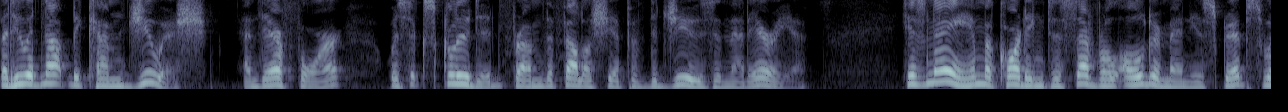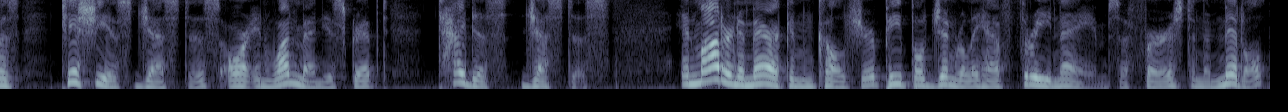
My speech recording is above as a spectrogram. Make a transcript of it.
but who had not become Jewish, and therefore was excluded from the fellowship of the Jews in that area. His name, according to several older manuscripts, was Titius Justus, or in one manuscript, Titus Justus. In modern American culture, people generally have three names a first and a middle,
